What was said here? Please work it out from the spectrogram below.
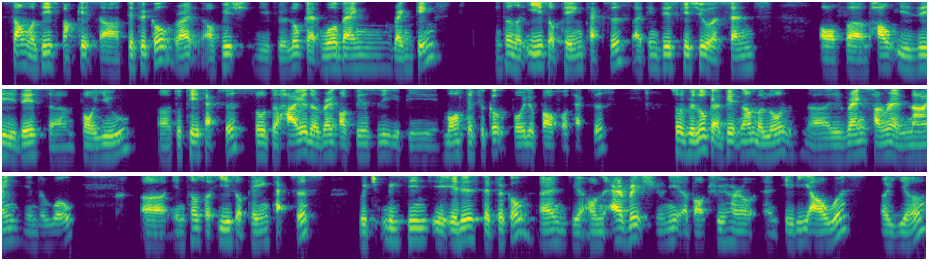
some of these markets are difficult, right? Of which, if you look at World Bank rankings in terms of ease of paying taxes, I think this gives you a sense of um, how easy it is um, for you uh, to pay taxes. So the higher the rank, obviously, it'd be more difficult for you to file for taxes. So if you look at Vietnam alone, uh, it ranks 109 in the world uh, in terms of ease of paying taxes, which means it, is difficult. And on average, you need about 380 hours a year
